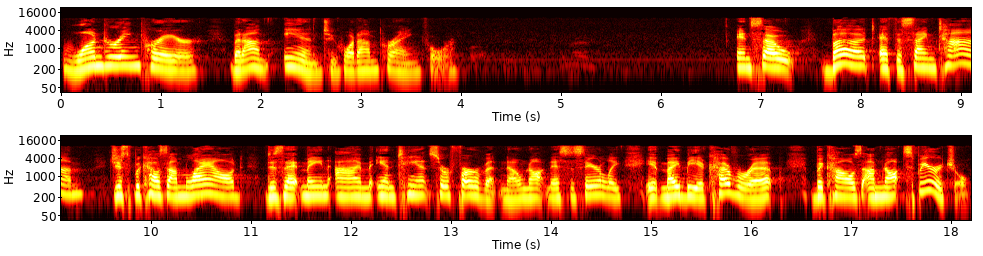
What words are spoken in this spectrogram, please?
wandering prayer, but I'm into what I'm praying for. And so, but at the same time, just because I'm loud, does that mean I'm intense or fervent? No, not necessarily. It may be a cover up because I'm not spiritual.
